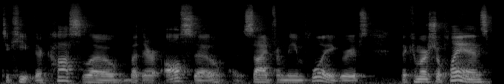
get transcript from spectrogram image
to keep their costs low, but they're also, aside from the employee groups, the commercial plans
